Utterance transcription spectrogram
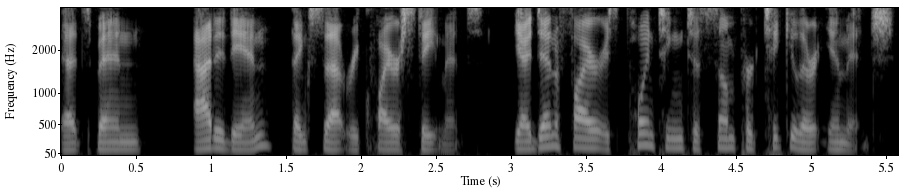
that's been added in thanks to that require statement. The identifier is pointing to some particular image.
